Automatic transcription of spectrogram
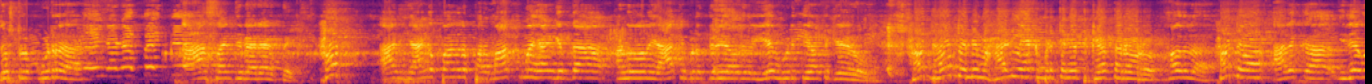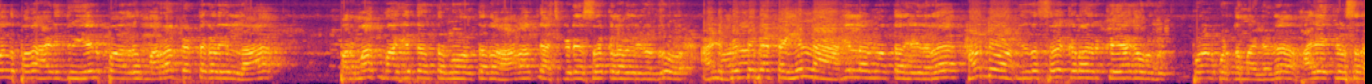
ದುಷ್ಟರು ಕೂಡ್ರ ಆ ಶಾಂತಿ ಬೇರೆ ಆಗ್ತೈತಿ. ಅದು ಹೆಂಗಪ್ಪ ಅಂದ್ರೆ ಪರಮಾತ್ಮ ಹೆಂಗಿದ್ದ ಅನ್ನೋದನ್ನ ಯಾಕೆ ಬಿಡ್ತೀರಿ ಅವ್ರಿಗೆ ಏನ್ ಹುಡುಕಿ ಅಂತ ಕೇಳೋ ಹೌದು ಹೌದು ನಿಮ್ಮ ಹಾಡಿ ಯಾಕೆ ಬಿಡ್ತೀನಿ ಅಂತ ಕೇಳ್ತಾರೆ ಅವರು. ಹೌದಲ್ಲ? ಹೌದು. ಅದಕ್ಕೆ ಇದೇ ಒಂದು ಪದ ಹಾಡಿದ್ದು ಏನಪ್ಪ ಅಂದ್ರೆ ಮರ ಬೆಟ್ಟಗಳಿಲ್ಲ ಪರಮಾತ್ಮ ಆಗಿದ್ದ ಅಂತ ಅನ್ನುವಂಥದ್ದು ಹಾಡಾತ್ಲೆ ಆಚೆ ಕಡೆ ಸಹಕಲಾವಿದ್ರಂದ್ರು ಅಲ್ಲಿ ಗುಡ್ಡ ಬೆಟ್ಟ ಇಲ್ಲ. ಇಲ್ಲ ಅನ್ನುವಂತ ಹೇಳಿದಾರೆ. ಹೌದು. ಇದು ಸಹಕಲಾವಿದ್ರ ಕೈಯಾಗ ಅವ್ರು ಪುರಾಣ ಕೊಡ್ತಮ್ಮ ಮಾಡ್ಲಿದ ಹಳೆ ಕೇಳಿಸರ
